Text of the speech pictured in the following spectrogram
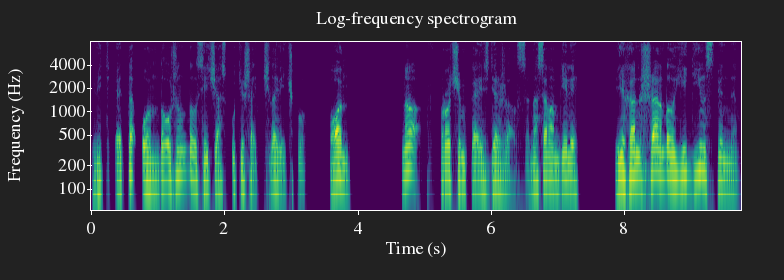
Ведь это он должен был сейчас утешать человечку. Он! Но, впрочем, Кай сдержался. На самом деле, Еханшан был единственным,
